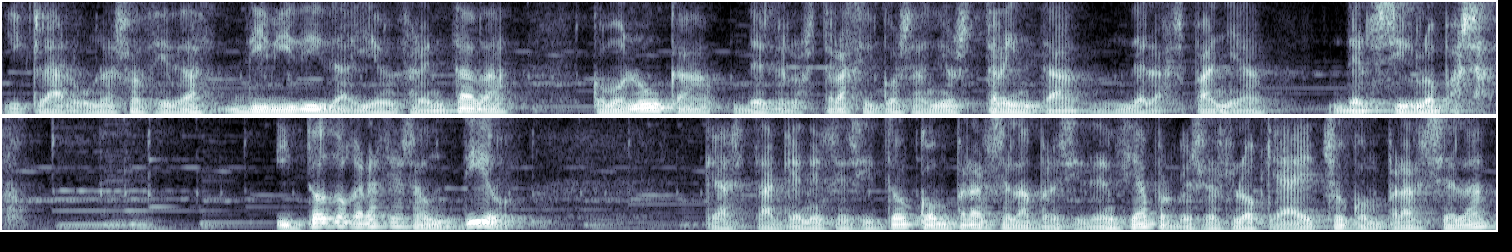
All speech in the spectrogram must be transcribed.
Y claro, una sociedad dividida y enfrentada como nunca desde los trágicos años 30 de la España del siglo pasado. Y todo gracias a un tío que hasta que necesitó comprarse la presidencia, porque eso es lo que ha hecho comprársela,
